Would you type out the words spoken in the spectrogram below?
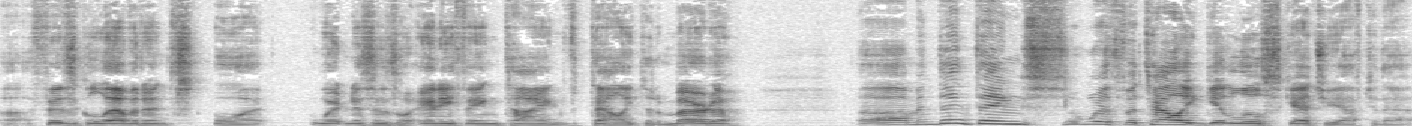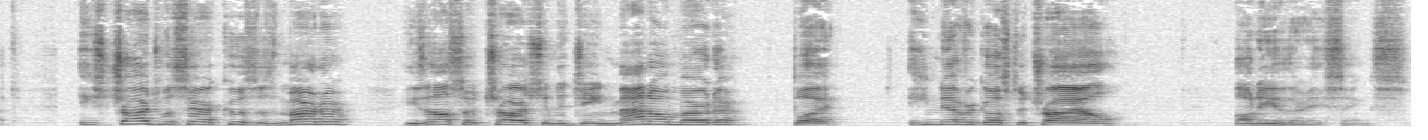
uh, physical evidence or witnesses or anything tying Vitali to the murder. Um, and then things with Vitali get a little sketchy after that. He's charged with Siracusa's murder. He's also charged in the Gene Mano murder, but he never goes to trial on either of these things.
